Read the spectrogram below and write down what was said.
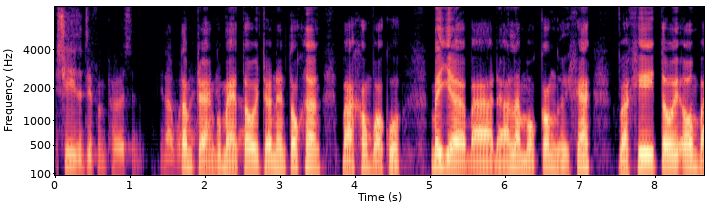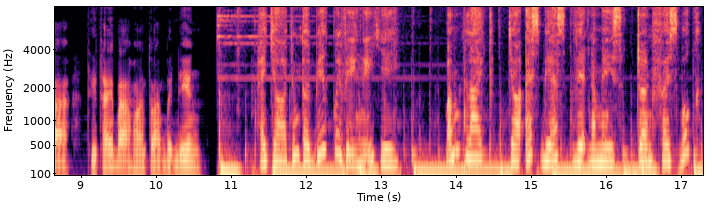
she is a different person. Tâm trạng của mẹ tôi trở nên tốt hơn, bà không bỏ cuộc. Bây giờ bà đã là một con người khác và khi tôi ôm bà thì thấy bà hoàn toàn bình yên. Hãy cho chúng tôi biết quý vị nghĩ gì. Bấm like cho SBS Vietnamese trên Facebook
